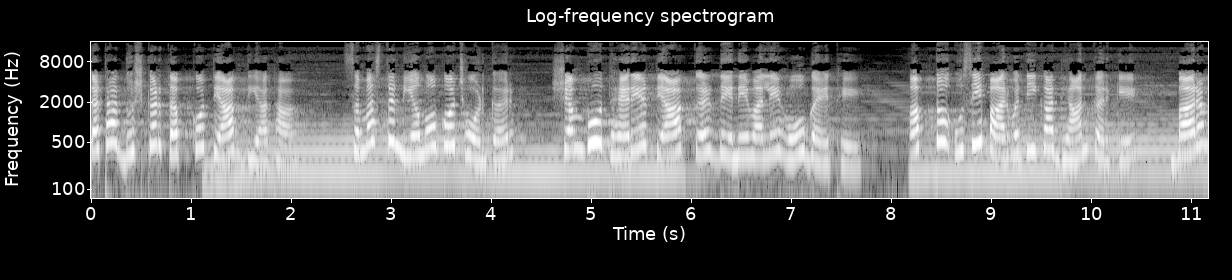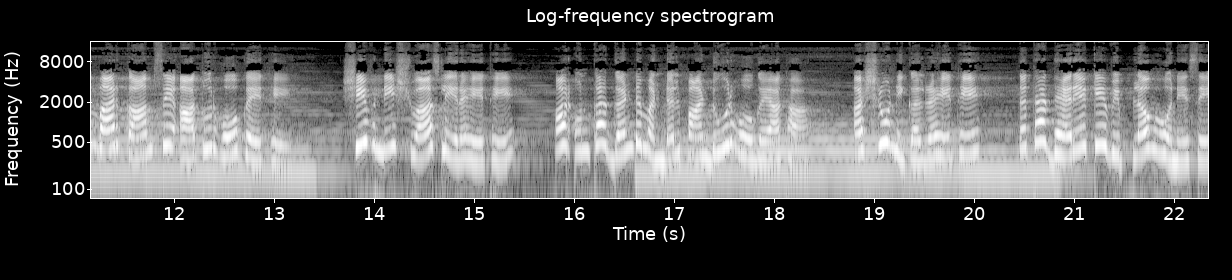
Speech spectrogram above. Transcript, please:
तथा दुष्कर तप को त्याग दिया था। समस्त नियमों को छोड़कर शंभु धैर्य त्याग कर देने वाले हो गए थे। अब तो उसी पार्वती का ध्यान करके बारंबार काम से आतुर हो गए थे। शिव निश्वास ले रहे थे और उनका गंड मंडल पांडूर हो गया था। अश्रु निकल रहे थे तथा धैर्य के विप्लव होने से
